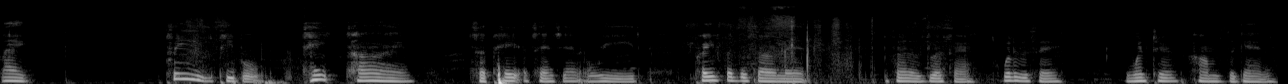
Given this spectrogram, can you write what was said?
Like, please, people, take time to pay attention, read, pray for discernment. Because, listen, what does it say? Winter comes again.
